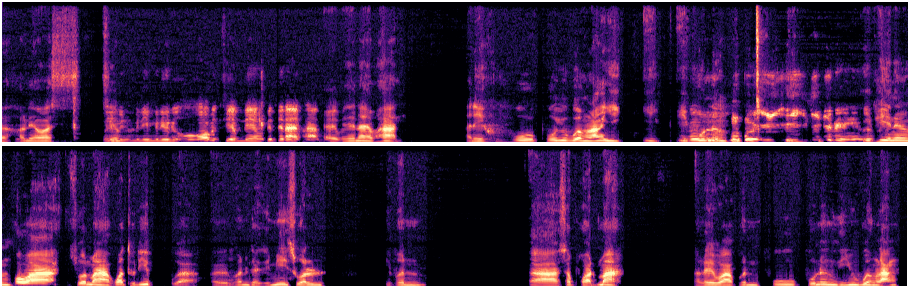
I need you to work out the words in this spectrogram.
อเขาเรียกว่ามันมีมันมีมันมีเขาเขาเป็นเทียบแนวเป็นจะได้ผ่านเออไม่ใช่นายผ่าน อันนี้ผู้ผู้อยู่เบื้องหลังอีกอีกอีกผู้หนึ่ง อีกอีกอีกหนึ่งอีกพี่หนึ่งเพราะว่าส่วนมากวัตถุดิบก็เออเพิ่นก็จะมีส่วนที่เพิ่นอ่าซัพพอร์ตมาอะไรว่าเพิ่นผู้ผู้หนึ่งที่อยู่เบื้องหลังก็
